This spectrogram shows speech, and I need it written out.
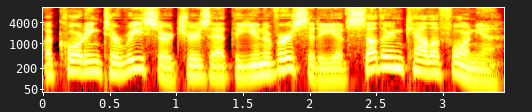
according to researchers at the University of Southern California.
